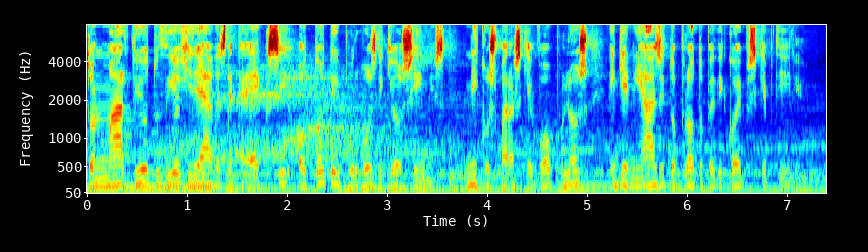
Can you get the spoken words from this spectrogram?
Τον Μάρτιο του 2016, ο τότε Υπουργός Δικαιοσύνης Νίκος Παρασκευόπουλος εγκαινιάζει το πρώτο παιδικό επισκεπτήριο.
